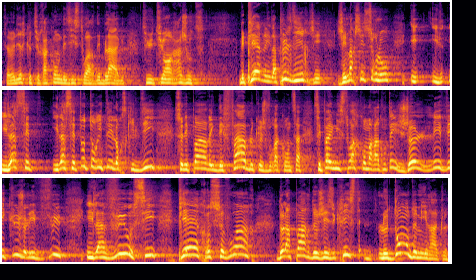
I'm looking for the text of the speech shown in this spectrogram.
Ça veut dire que tu racontes des histoires, des blagues, tu, en rajoutes. Mais Pierre, il a pu le dire, j'ai marché sur l'eau. Il, il, a cette il a cette autorité lorsqu'il dit ce n'est pas avec des fables que je vous raconte ça, ce n'est pas une histoire qu'on m'a racontée, je l'ai vécu, je l'ai vu. Il a vu aussi Pierre recevoir de la part de Jésus-Christ le don de miracle,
